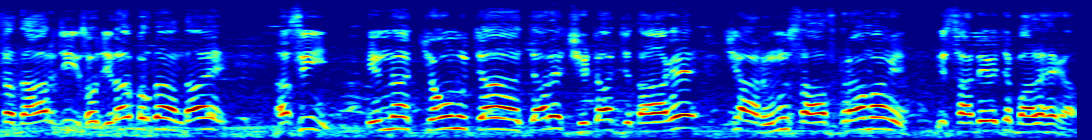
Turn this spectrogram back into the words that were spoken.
ਸਰਦਾਰ ਜੀ, ਸੋ ਜ਼ਿਲ੍ਹਾ ਪ੍ਰਧਾਨ ਦਾ ਹੈ ਅਸੀਂ ਇਹਨਾਂ ਚੌਂ ਨੂੰ ਚਾ- ਚਾਰੇ ਛਿੱਟਾ ਜਿਤਾ ਕੇ, ਝਾੜੂ ਨੂੰ ਸਾਫ਼ ਕਰਾਵਾਂਗੇ ਕਿ ਸਾਡੇ ਵਿੱਚ ਬਲ ਹੈਗਾ।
